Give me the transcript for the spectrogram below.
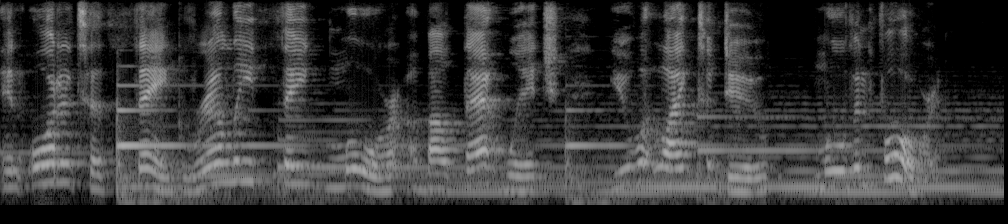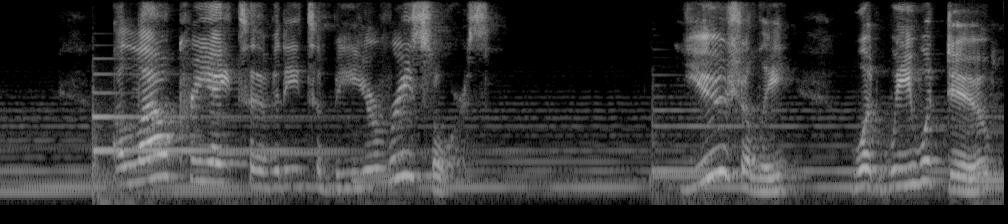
in order to think, really think more about that which you would like to do moving forward. Allow creativity to be your resource. Usually, what we would do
